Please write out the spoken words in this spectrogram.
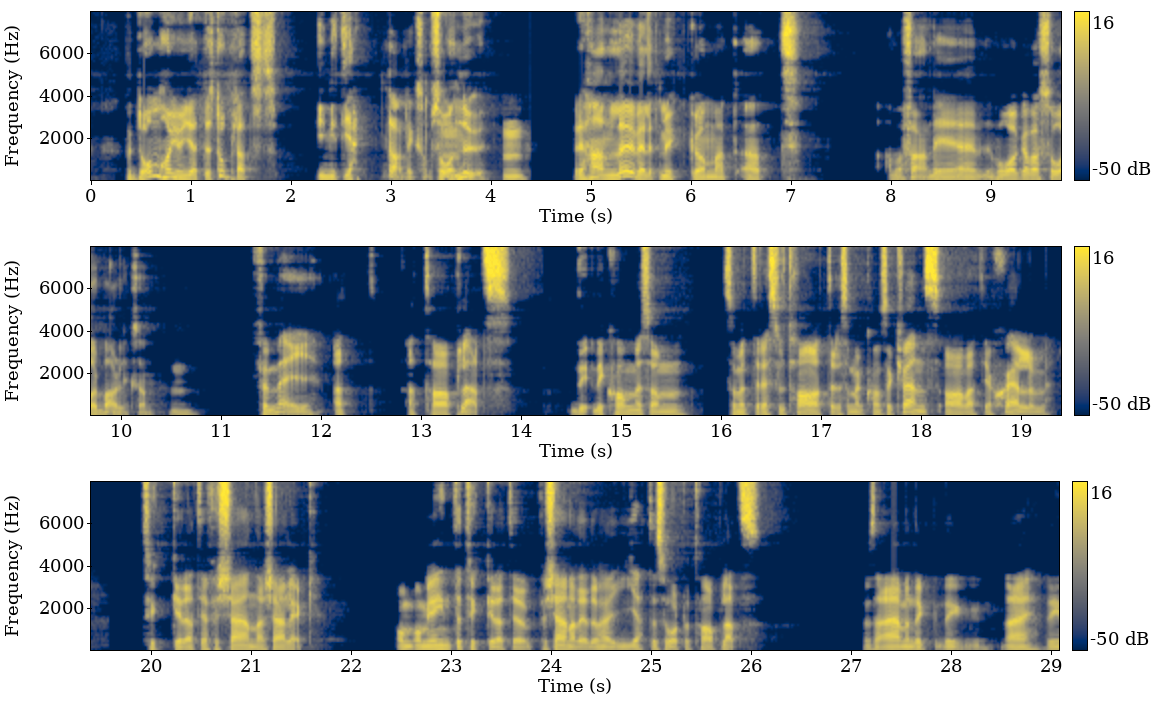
för de har ju en jättestor plats i mitt hjärta, liksom, så nu. Mm. För det handlar ju väldigt mycket om att, att ja, vad fan, det är, våga vara sårbar liksom. För mig, att, att ta plats, det, det kommer som, som ett resultat eller som en konsekvens av att jag själv tycker att jag förtjänar kärlek. Om, om jag inte tycker att jag förtjänar det, då har jag jättesvårt att ta plats. Så här, nej, men det, det, nej det,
